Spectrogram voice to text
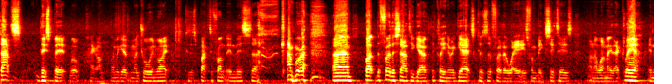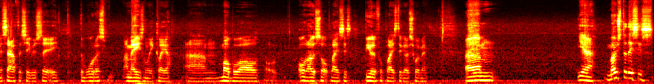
That's this bit. Well, hang on. Let me get my drawing right because it's back to front in this uh, camera. Um, but the further south you go, the cleaner it gets because the further away it is from big cities. And I want to make that clear. In the south of Cebu City, the water's amazingly clear um, Moalboal, all, those sort of places. Beautiful place to go swimming. Um, yeah, most of this is,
